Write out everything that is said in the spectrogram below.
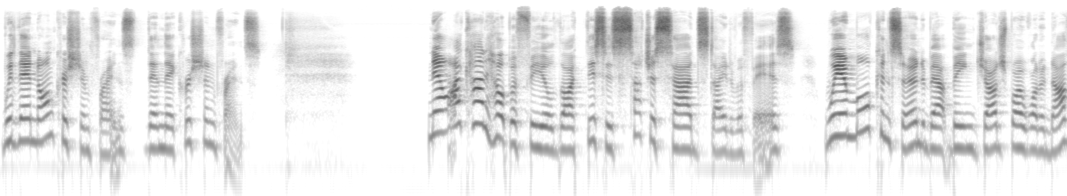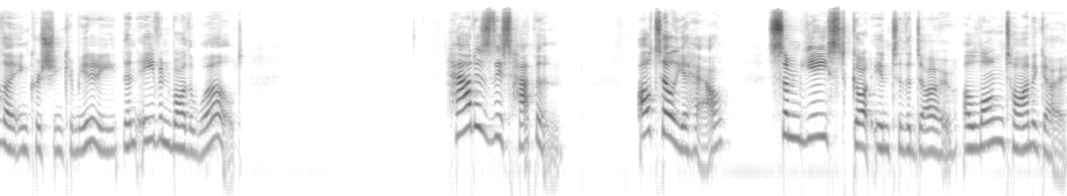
with their non Christian friends than their Christian friends. Now, I can't help but feel like this is such a sad state of affairs. We are more concerned about being judged by one another in Christian community than even by the world. How does this happen? I'll tell you how. Some yeast got into the dough a long time ago,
